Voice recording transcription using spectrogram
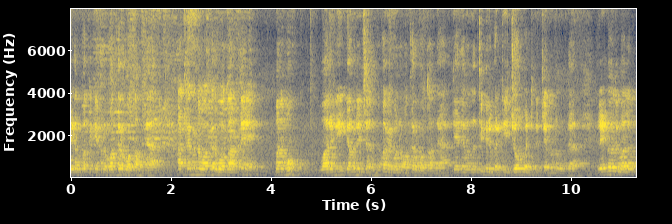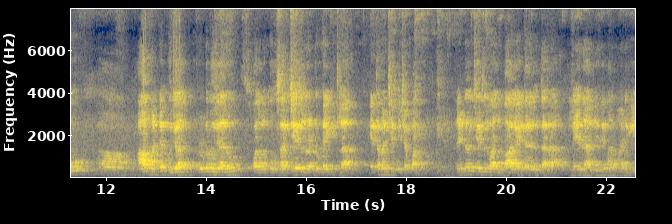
ఎడం పక్కకి ఏమైనా వంకర పోతా ఉందా? అట్లా ఏమన్నా వంకర పోతా అంటే మనము వారిని గమనించాలి ముఖం ఏమైనా వంకర పోతుందా? లేదా ఏమన్నా తిమ్మిరి బట్టి పట్టినట్లు ఏమన్నా ఉందా? రెండోది వాళ్ళకు ఆ, అంటే భుజాలు. రెండు భుజాలు వాళ్ళకు ఒకసారి చేతులు రెండు పైకి ఇట్లా ఎత్తమని చెప్పి చెప్పాలి. రెండో చేతులు వాళ్ళు బాగా ఎత్తగలుగుతారా లేదా అనేది మనం అడిగి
